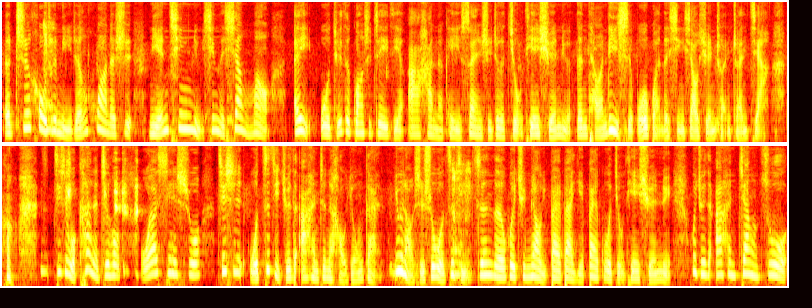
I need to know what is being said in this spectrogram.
呃，之后这个拟人化呢是年轻女性的相貌，哎，我觉得光是这一点，阿汉呢可以算是这个九天玄女跟台湾历史博物馆的行销宣传专家。其实我看了之后，我要先说，其实我自己觉得阿汉真的好勇敢。因为老实说，我自己真的会去庙宇拜拜，也拜过九天玄女，会觉得阿汉这样做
